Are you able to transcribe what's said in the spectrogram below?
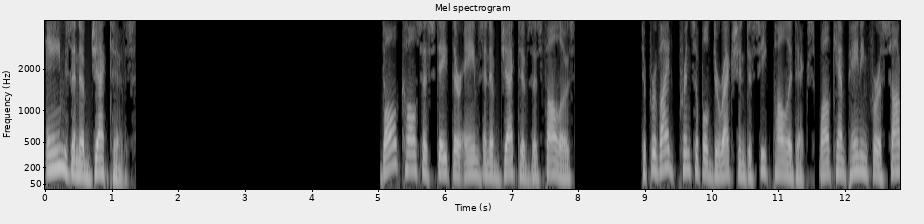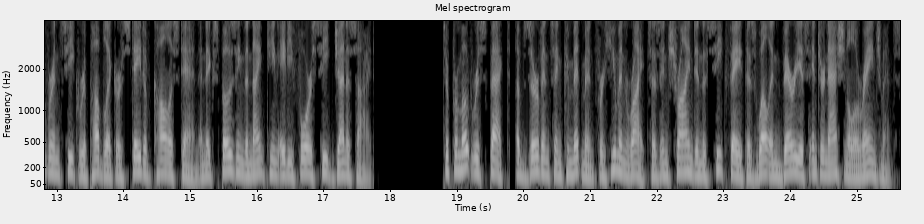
Aims and objectives Dal Khalsa state their aims and objectives as follows to provide principled direction to Sikh politics, while campaigning for a sovereign Sikh republic or state of Khalistan and exposing the 1984 Sikh genocide. To promote respect, observance and commitment for human rights as enshrined in the Sikh faith as well in various international arrangements.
